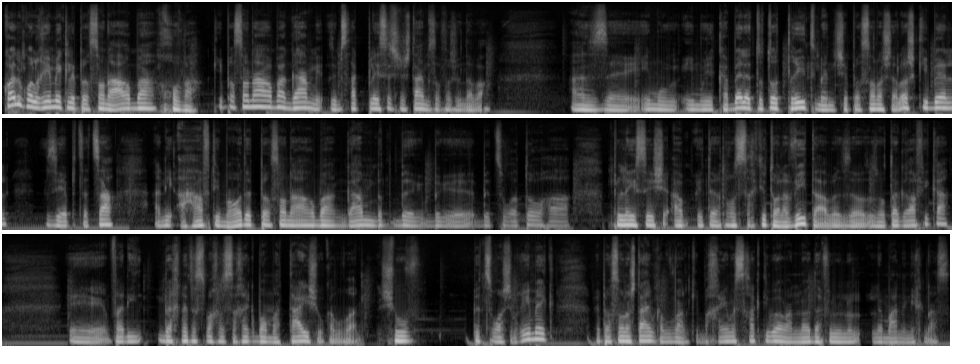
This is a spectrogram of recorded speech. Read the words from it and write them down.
קודם כל remake ל Persona 4, חובה. כי פרסונה 4 גם, זה משחק פלייסטיישן 2 בסופו של דבר. אז אם, הוא, אם הוא יקבל את אותו treatment ש Persona 3 קיבל, זה יהיה פצצה. אני אהבתי מאוד את פרסונה 4, גם בצורתו הפלייסטיישן, יותר נכון שיחקתי אותו על ה Vita, אבל זו, זו אותה גרפיקה. אה, ואני בהחלט אשמח לשחק בו מתישהו כמובן. שוב, בצורה של remake, ו Persona 2 כמובן, כי בחיים לא שיחקתי בו, ואני לא יודע אפילו למה אני נכנס.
